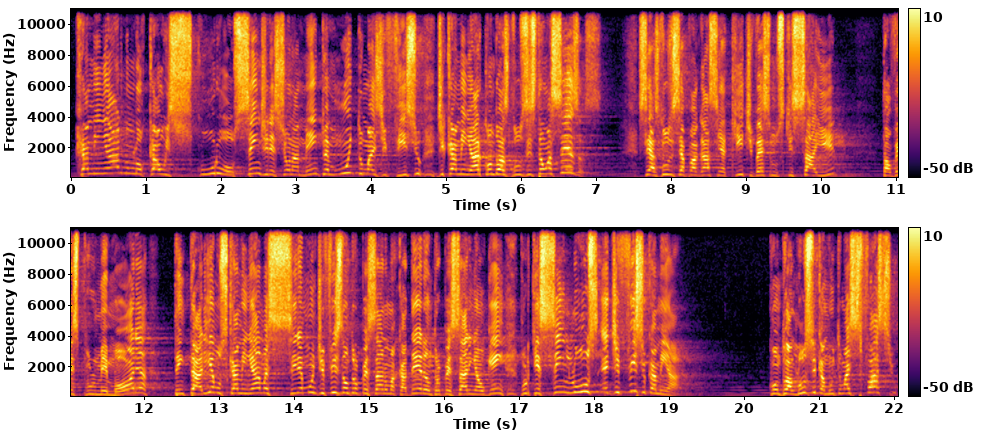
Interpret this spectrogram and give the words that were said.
Caminhar num local escuro ou sem direcionamento é muito mais difícil de caminhar quando as luzes estão acesas. Se as luzes se apagassem aqui, tivéssemos que sair, talvez por memória, tentaríamos caminhar, mas seria muito difícil não tropeçar numa cadeira, não tropeçar em alguém, porque sem luz é difícil caminhar. Quando a luz fica muito mais fácil.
